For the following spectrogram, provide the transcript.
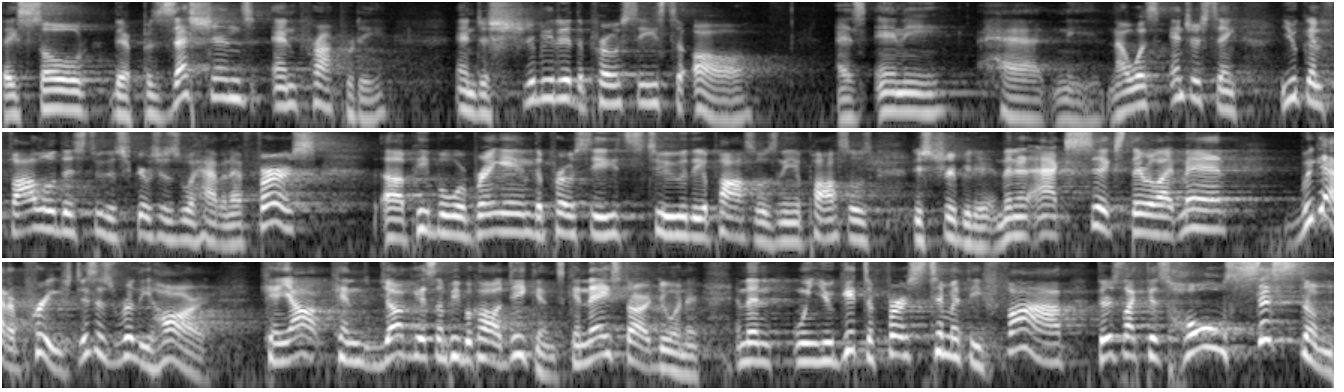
They sold their possessions and property and distributed the proceeds to all as any had need. Now, what's interesting, you can follow this through the scriptures, what happened. At first, uh, people were bringing the proceeds to the apostles, and the apostles distributed. And then in Acts 6, they were like, man, we got to preach. This is really hard. Can y'all, can y'all get some people called deacons? Can they start doing it? And then when you get to 1 Timothy 5, there's like this whole system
